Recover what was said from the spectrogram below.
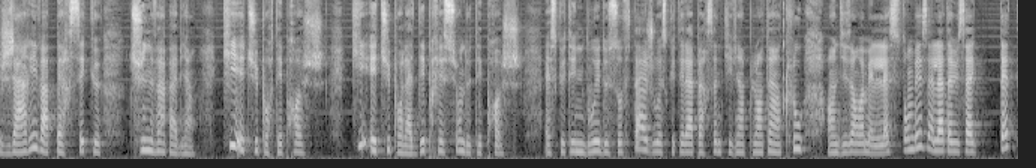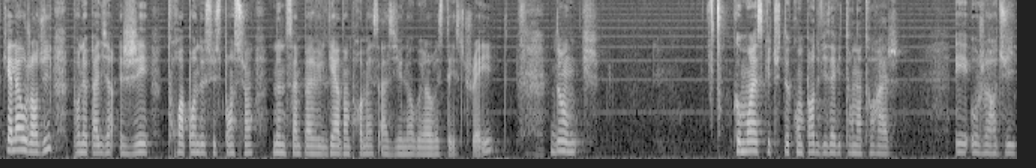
j'arrive à percer que tu ne vas pas bien. Qui es-tu pour tes proches? Qui es-tu pour la dépression de tes proches? Est-ce que tu es une bouée de sauvetage ou est-ce que tu es la personne qui vient planter un clou en disant Ouais, mais laisse tomber celle-là, t'as vu ça tête qu'elle a aujourd'hui pour ne pas dire j'ai trois points de suspension. Nous ne sommes pas vulgaires dans promesse, as you know, we always stay straight. Donc, comment est-ce que tu te comportes vis-à-vis de ton entourage? Et aujourd'hui,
